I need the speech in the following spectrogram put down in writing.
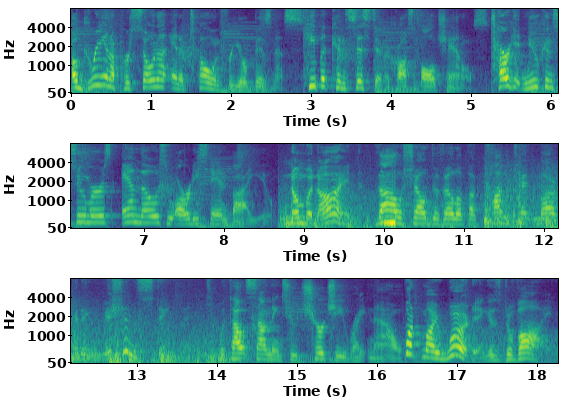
Agree on a persona and a tone for your business. Keep it consistent across all channels. Target new consumers and those who already stand by you. Number 9, thou shalt develop a content marketing mission statement. Without sounding too churchy right now, But my wording is divine.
